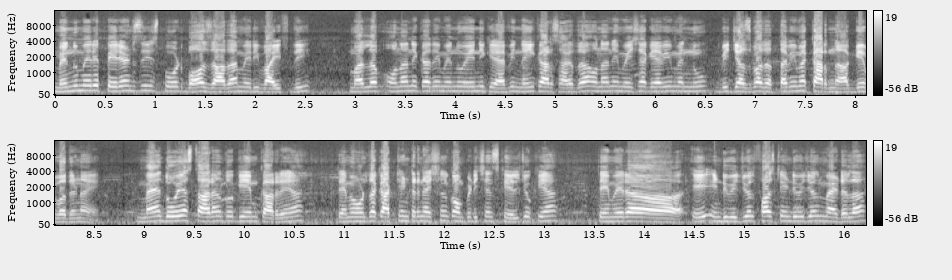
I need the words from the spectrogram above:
ਮੈਨੂੰ ਮੇਰੇ ਪੇਰੈਂਟਸ ਦੀ ਸਪੋਰਟ ਬਹੁਤ ਜ਼ਿਆਦਾ ਮੇਰੀ ਵਾਈਫ ਦੀ। ਮਤਲਬ ਉਹਨਾਂ ਨੇ ਕਦੇ ਮੈਨੂੰ ਇਹ ਨਹੀਂ ਕਿਹਾ ਵੀ ਨਹੀਂ ਕਰ ਸਕਦਾ। ਉਹਨਾਂ ਨੇ ਹਮੇਸ਼ਾ ਕਿਹਾ ਵੀ ਮੈਨੂੰ ਵੀ ਜਜ਼ਬਾ ਦਿੱਤਾ ਵੀ ਮੈਂ ਕਰਨਾ ਅੱਗੇ ਵਧਣਾ ਹੈ। ਮੈਂ 2017 ਤੋਂ ਗੇਮ ਕਰ ਰਿਹਾ ਤੇ ਮੈਂ ਹੁਣ ਤੱਕ 8 ਇੰਟਰਨੈਸ਼ਨਲ ਕੰਪੀਟੀਸ਼ਨਸ ਖੇਲ ਚੁੱਕਿਆ। ਤੇ ਮੇਰਾ ਇਹ ਇੰਡੀਵਿਜੂਅਲ ਫਸਟ ਇੰਡੀਵਿਜੂਅਲ ਮੈਡਲ ਆ।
